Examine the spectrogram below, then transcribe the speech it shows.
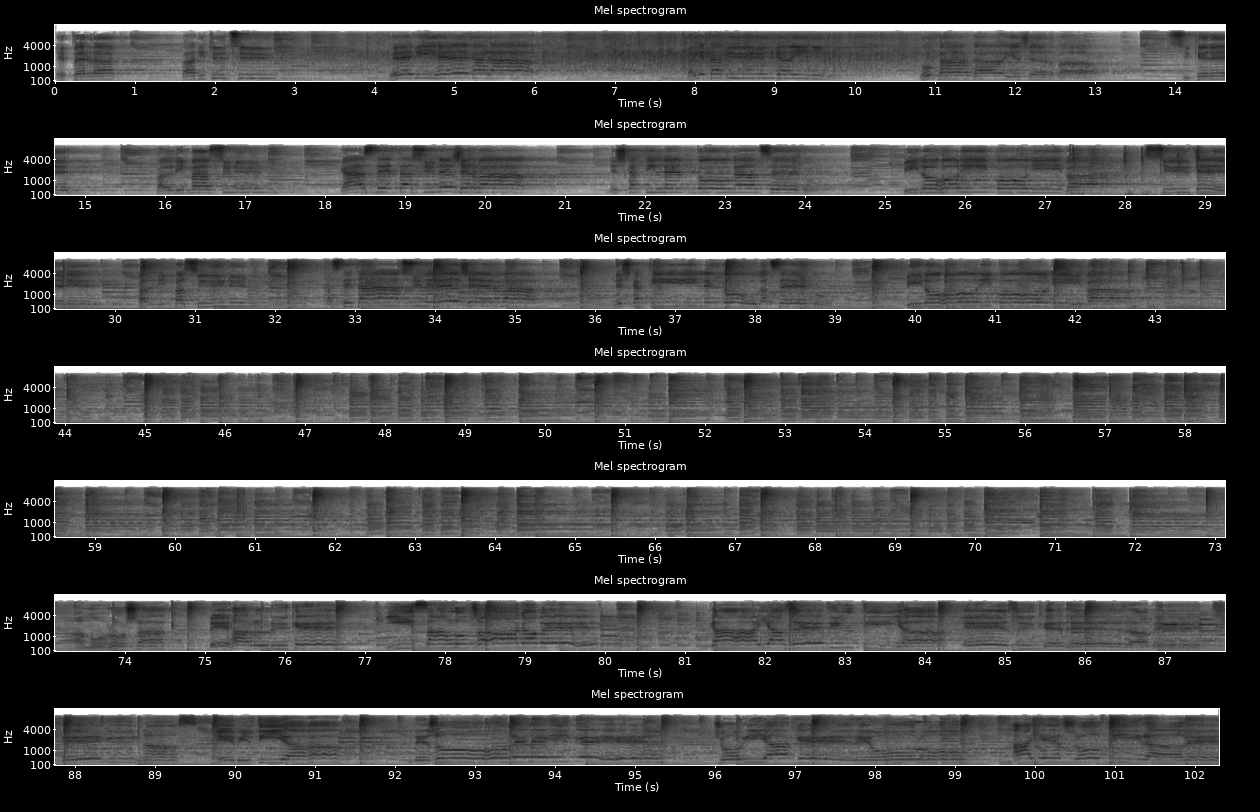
Eperrak baditutzu Bere bihe gala. Bai eta burun gaini Gokar da jezerba Zuk ere baldin bazunun Gaztetasun ezerba Neskatilen gogatzeko Bilo hori poli ba baldin bazunun Gaztetasun ezerba Neskatilen gogatzeko Bilo hori Behar luke izan lotxagabe Gaia zebiltia ezuken erabe Egunaz ebiltia dezore leike Txoriak ere oro aier sotirabe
